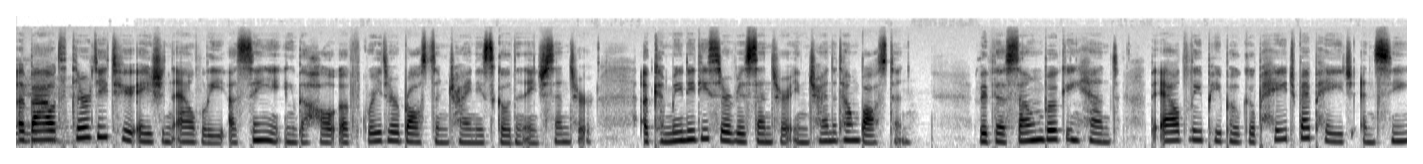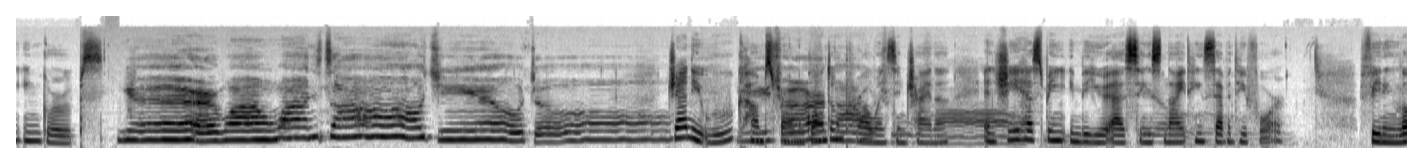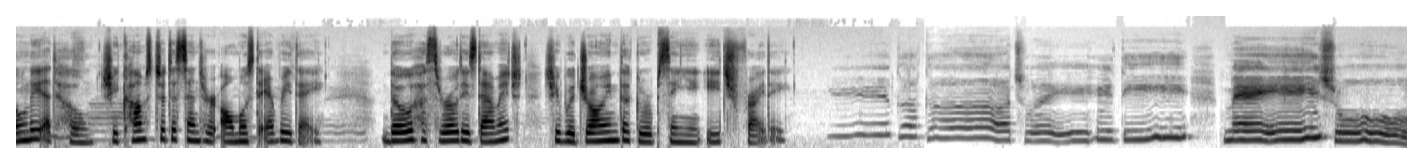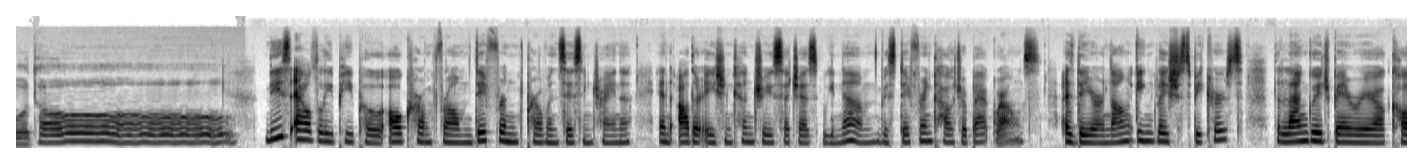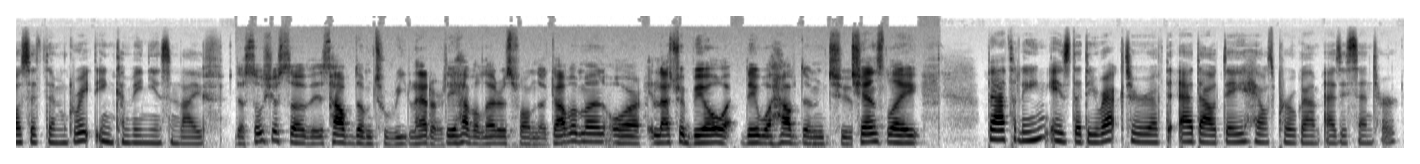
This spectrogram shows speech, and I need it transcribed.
About 32 Asian elderly are singing in the hall of Greater Boston Chinese Golden Age Center, a community service center in Chinatown, Boston. With a songbook in hand, the elderly people go page by page and sing in groups. Jenny Wu comes from Guangdong province in China, and she has been in the US since 1974. Feeling lonely at home, she comes to the center almost every day. Though her throat is damaged, she will join the group singing each Friday. These elderly people all come from different provinces in China and other Asian countries such as Vietnam with different cultural backgrounds. As they are non English speakers, the language barrier causes them great inconvenience in life. The social service help them to read letters. They have letters from the government or electric bill, they will help them to translate. Beth Lin is the director of the Adult Day Health Program at the center.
